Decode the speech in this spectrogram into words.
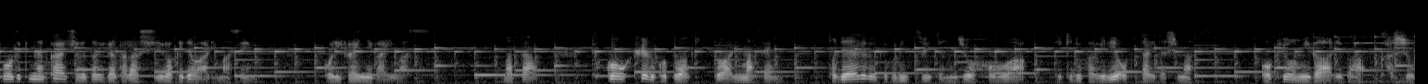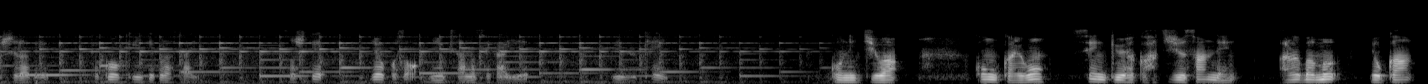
方的な解釈だけが正しいわけではありません。ご理解願います。また、曲をかけることはきっとありません。取り上げる曲についての情報はできる限りお伝えいたします。ご興味があれば歌詞を調べ、曲を聴いてください。そして、ようこそみゆきさんの世界へ。With K。こんにちは。今回も1983年アルバム予感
